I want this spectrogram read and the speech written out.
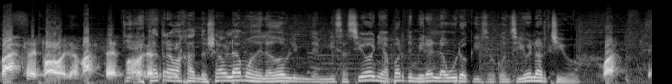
Basta de Paola, basta de Sí, Paola. está trabajando, ya hablamos de la doble indemnización y aparte mirá el laburo que hizo, consiguió el archivo. Bueno, sí.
